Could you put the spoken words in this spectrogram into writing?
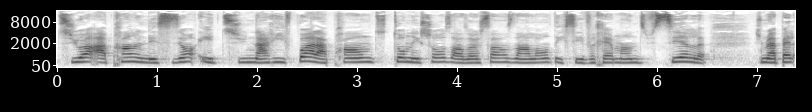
tu as à prendre une décision et tu n'arrives pas à la prendre, tu tournes les choses dans un sens, dans l'autre et c'est vraiment difficile. Je m'appelle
